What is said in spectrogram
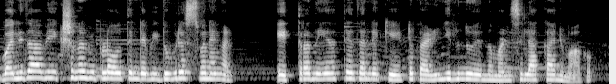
വനിതാ വീക്ഷണ വിപ്ലവത്തിന്റെ വിദൂരസ്വനങ്ങൾ എത്ര നേരത്തെ തന്നെ കേട്ടു കഴിഞ്ഞിരുന്നു എന്ന് മനസ്സിലാക്കാനുമാകും.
